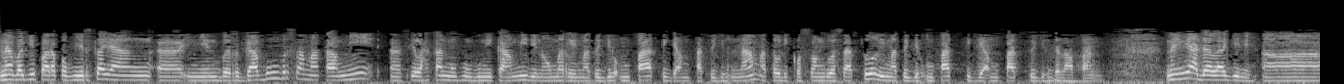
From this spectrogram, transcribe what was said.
Nah, bagi para pemirsa yang eh, ingin bergabung bersama kami, eh, silahkan menghubungi kami di nomor 574-3476 atau di 021-574-3478. Nah, ini ada lagi nih, eh,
